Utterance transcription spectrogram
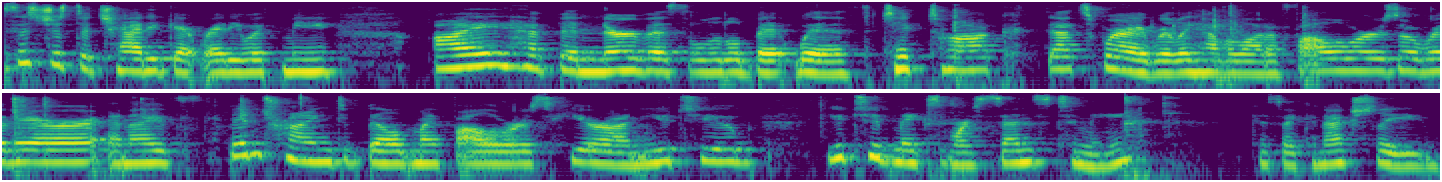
This is just a chatty get ready with me. I have been nervous a little bit with TikTok. That's where I really have a lot of followers over there. And I've been trying to build my followers here on YouTube. YouTube makes more sense to me because I can actually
